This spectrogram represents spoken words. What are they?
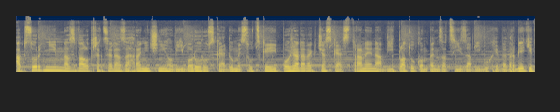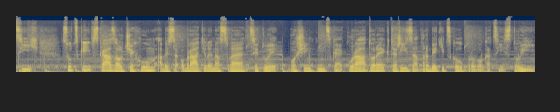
Absurdním nazval předseda zahraničního výboru Ruské dumy Sucký požadavek české strany na výplatu kompenzací za výbuchy ve Vrběticích. Sucký vzkázal Čechům, aby se obrátili na své, cituji, washingtonské kurátory, kteří za vrbětickou provokací stojí.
